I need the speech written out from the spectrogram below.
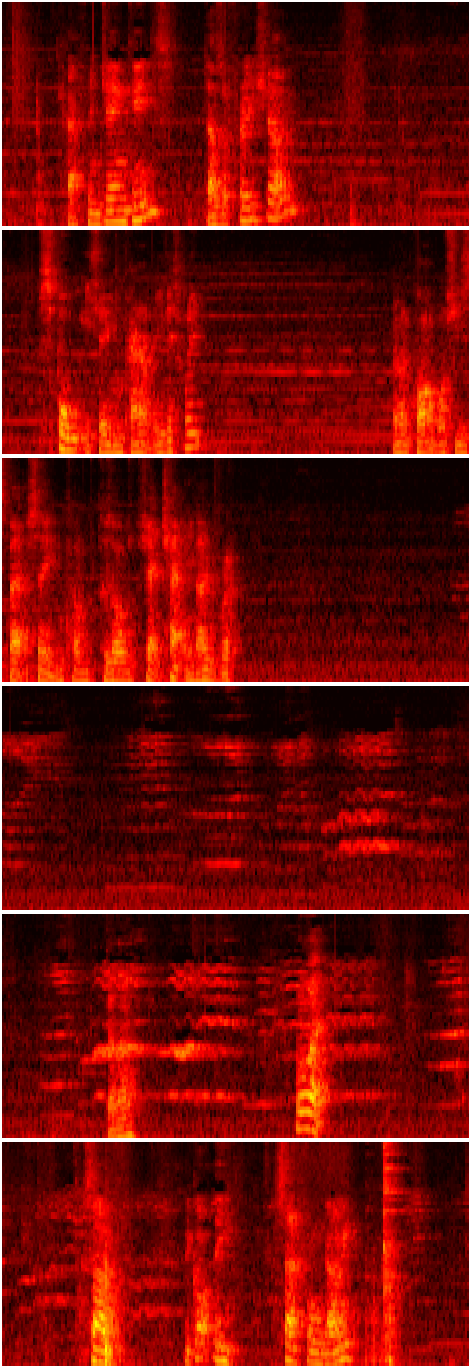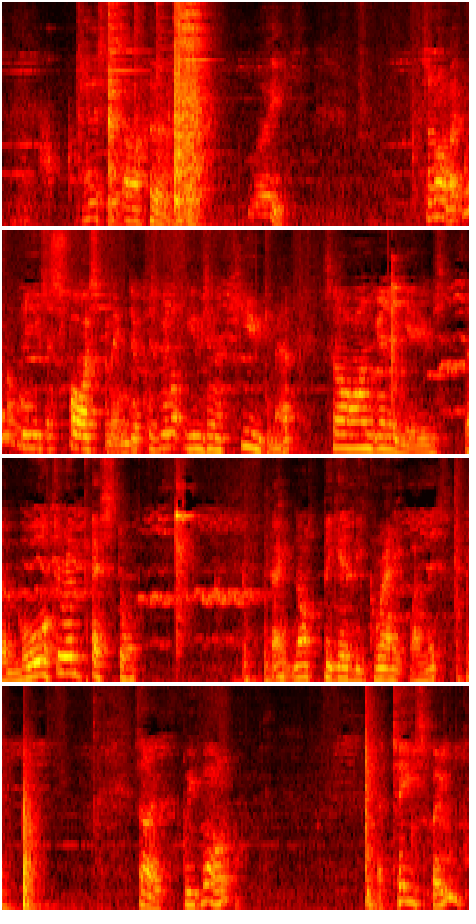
Katherine Jenkins does a free show. Sporty thing apparently this week. I don't know quite what she's about to sing because I was ch chatting over her. Don't know. Right. So, we've got the saffron going. Let's get our herbs. Whee. Tonight we're not going to use a spice blender because we're not using a huge amount. So I'm going to use the mortar and pestle. Okay, nice big heavy granite one this. So we want a teaspoon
